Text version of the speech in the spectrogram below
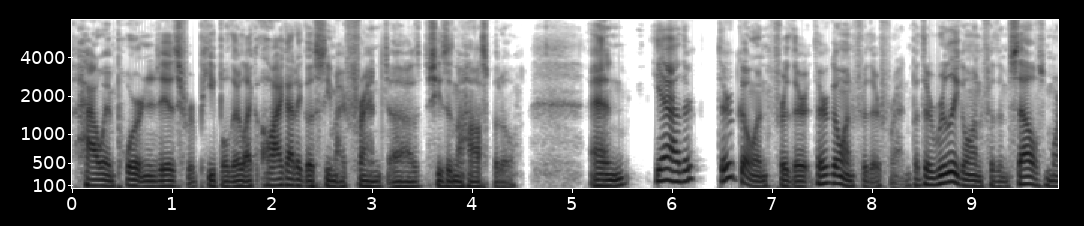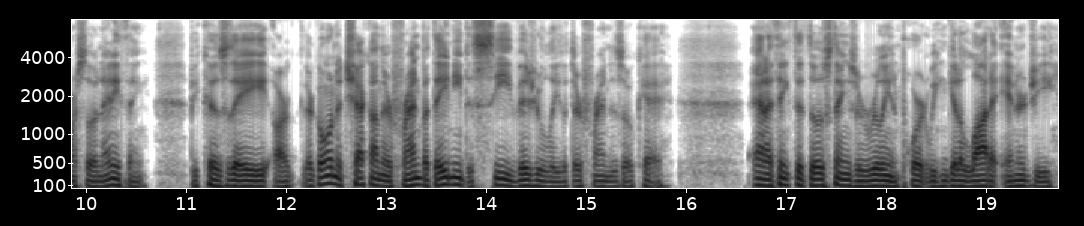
how important it is for people. They're like, oh, I got to go see my friend. Uh, she's in the hospital, and yeah, they're they're going for their they're going for their friend, but they're really going for themselves more so than anything, because they are they're going to check on their friend, but they need to see visually that their friend is okay. And I think that those things are really important. We can get a lot of energy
